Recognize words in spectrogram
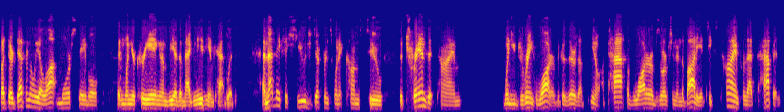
but they're definitely a lot more stable than when you're creating them via the magnesium tablets. And that makes a huge difference when it comes to the transit time when you drink water because there's a you know a path of water absorption in the body. It takes time for that to happen.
